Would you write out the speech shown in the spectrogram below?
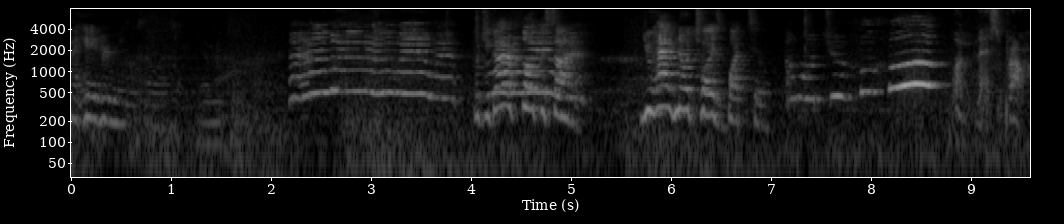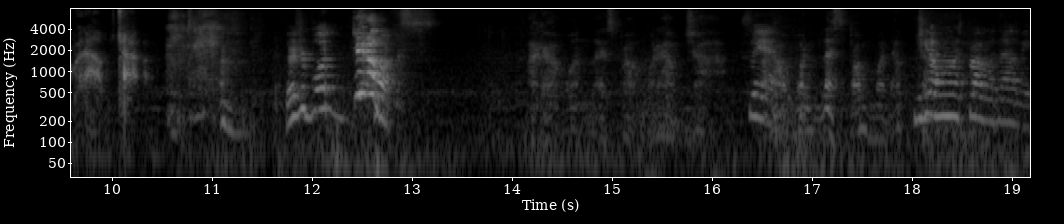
I hate her music so much. But you gotta focus on it. You have no choice but to. I want you. One less brown without cha. There's your blood. Get up! Bucks. I got one less problem without cha. So yeah, one less brown without you got one less problem without me.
